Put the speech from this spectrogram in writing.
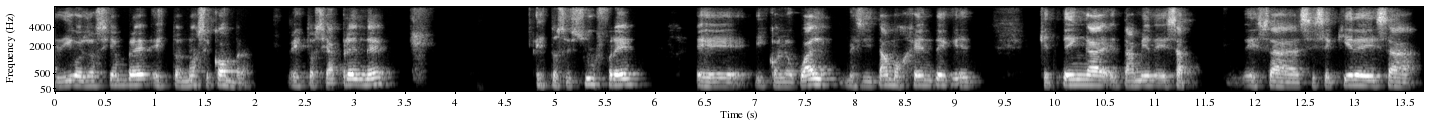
digo yo siempre, esto no se compra, esto se aprende, esto se sufre, eh, y con lo cual necesitamos gente que, que tenga eh, también esa, esa, si se quiere, esa,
